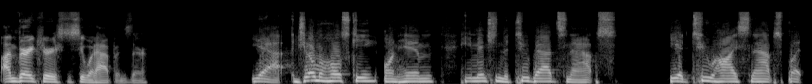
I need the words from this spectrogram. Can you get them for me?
I'm very curious to see what happens there. Yeah, Joe Michalski on him. He mentioned the two bad snaps. He had two high snaps, but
